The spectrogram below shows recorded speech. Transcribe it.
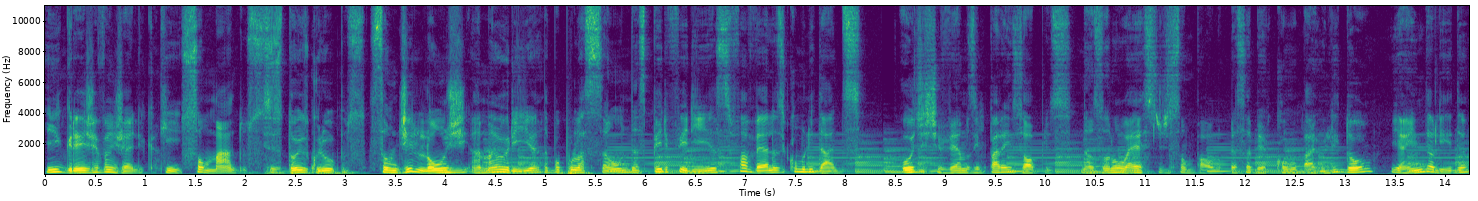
e igreja evangélica, que, somados, esses dois grupos são de longe a maioria da população das periferias, favelas e comunidades. Hoje estivemos em Paraisópolis, na zona oeste de São Paulo, para saber como o bairro lidou e ainda lida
